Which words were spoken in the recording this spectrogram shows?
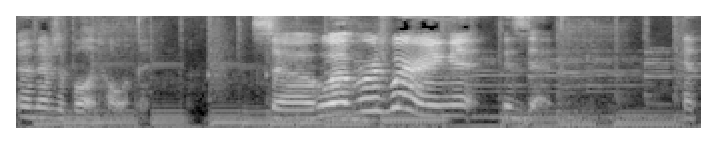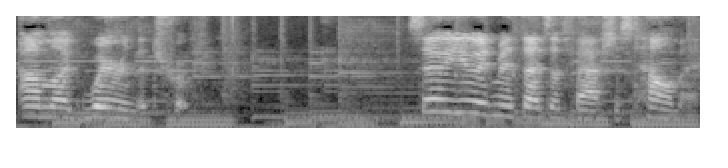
And there's a bullet hole in it. So whoever is wearing it is dead. And I'm like wearing the trophy. So you admit that's a fascist helmet.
